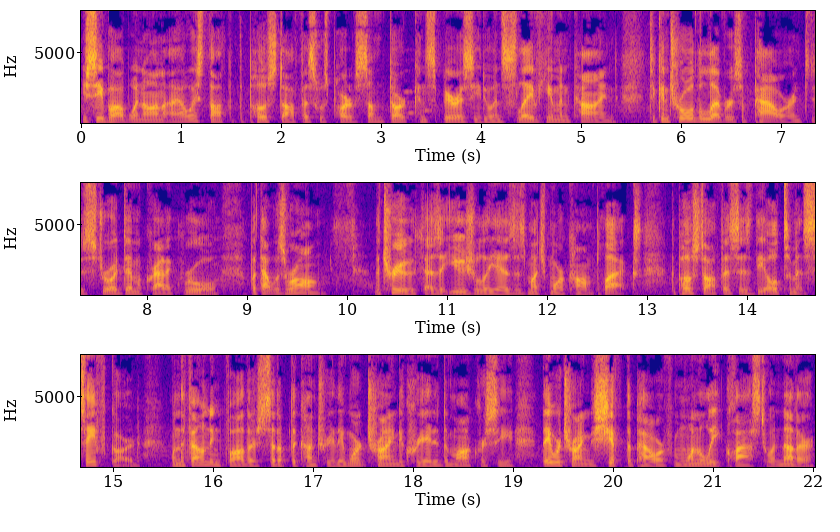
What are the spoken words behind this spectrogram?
You see, Bob went on, I always thought that the post office was part of some dark conspiracy to enslave humankind, to control the levers of power, and to destroy democratic rule. But that was wrong. The truth, as it usually is, is much more complex. The post office is the ultimate safeguard. When the founding fathers set up the country, they weren't trying to create a democracy. They were trying to shift the power from one elite class to another.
